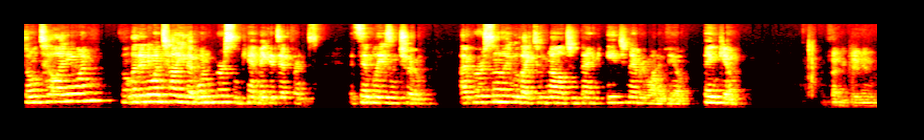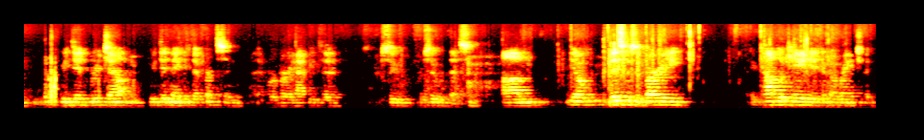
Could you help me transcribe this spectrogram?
Don't tell anyone, don't let anyone tell you that one person can't make a difference. It simply isn't true. I personally would like to acknowledge and thank each and every one of you. Thank you. Thank you, Katie. We did reach out and we did make a difference and very happy to pursue, pursue with this. Um, you know, this is a very complicated arrangement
